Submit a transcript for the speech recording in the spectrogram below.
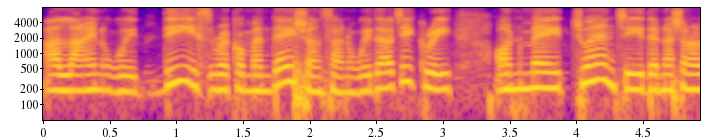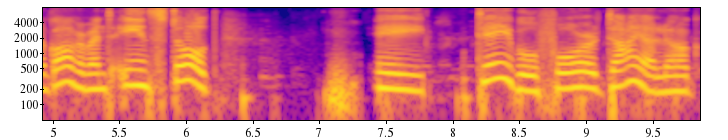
Aligned with these recommendations and with a decree, on May 20, the national government installed a table for dialogue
